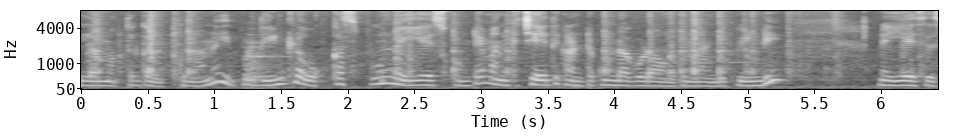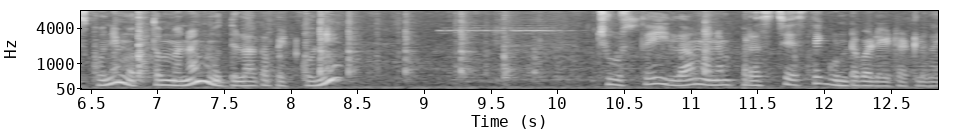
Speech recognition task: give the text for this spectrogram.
ఇలా మొత్తం కలుపుకున్నాను. ఇప్పుడు దీంట్లో ఒక్క స్పూన్ నెయ్యి వేసుకుంటే మనకి చేతికి అంటకుండా కూడా ఉంటుందండి పిండి. నెయ్యి వేసేసుకొని మొత్తం మనం ముద్దలాగా పెట్టుకొని చూస్తే ఇలా మనం ప్రెస్ చేస్తే గుంట పడేటట్లుగా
